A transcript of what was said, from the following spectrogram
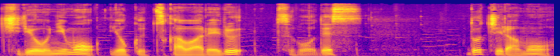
治療にもよく使われるツボです。どちらも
